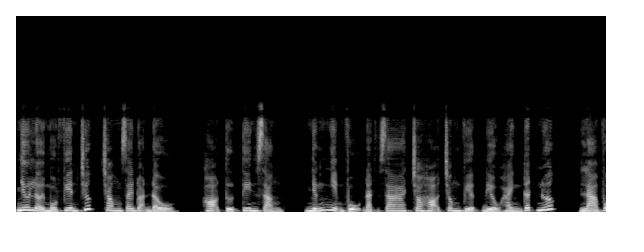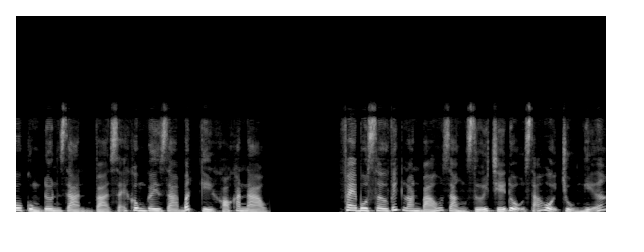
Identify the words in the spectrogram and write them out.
Như lời một viên chức trong giai đoạn đầu, họ tự tin rằng những nhiệm vụ đặt ra cho họ trong việc điều hành đất nước là vô cùng đơn giản và sẽ không gây ra bất kỳ khó khăn nào. Phe Bolshevik loan báo rằng dưới chế độ xã hội chủ nghĩa,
